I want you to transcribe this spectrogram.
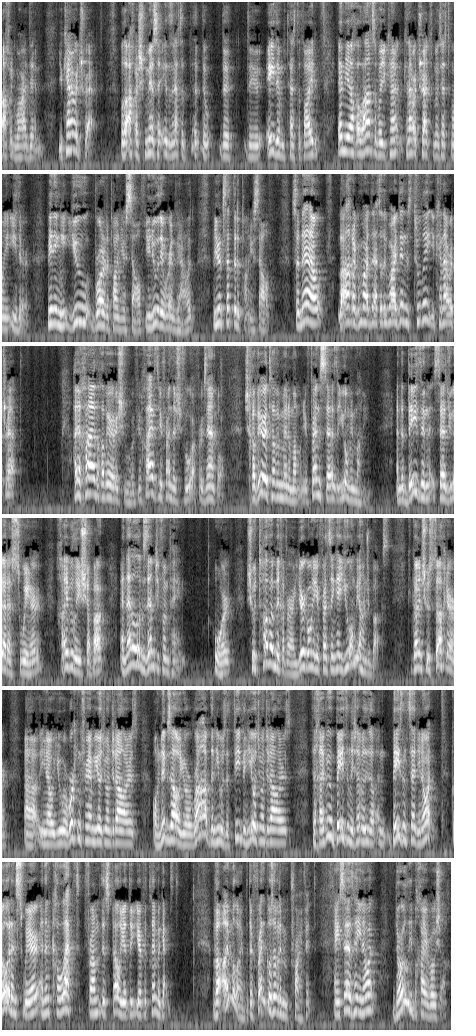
you can't retract. Well, the after the, the, the, the Adam testified, and the you can't, cannot retract from the testimony either. Meaning, you brought it upon yourself, you knew they were invalid, but you accepted it upon yourself. So now, after the Gemara din, it's too late, you cannot retract. If you're chayiv to your friend the shvua, for example, your friend says that you owe me money, and the Bezdin says you got to swear and that'll exempt you from paying. Or, you're going to your friend saying, hey, you owe me hundred bucks. uh, you know, you were working for him, he owes you hundred dollars. Or nigza, or you were robbed, and he was a thief, and he owed you hundred dollars. The chayvu Bezin and Bezin said, you know what? Go ahead and swear, and then collect from this fellow you have, you have a claim against. The but the friend goes over to him in private, and he says, hey, you know what? Dorli b'chay roshach.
